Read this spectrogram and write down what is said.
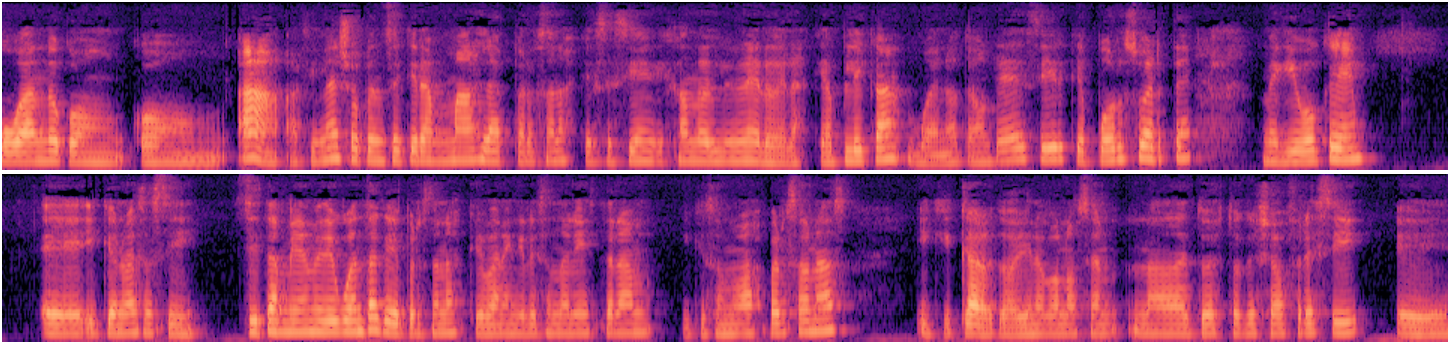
jugando con, ah, al final yo pensé que eran más las personas que se siguen quejando del dinero de las que aplican. Bueno, tengo que decir que por suerte me equivoqué eh, y que no es así. Sí también me di cuenta que hay personas que van ingresando al Instagram y que son nuevas personas y que claro, todavía no conocen nada de todo esto que yo ofrecí eh,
